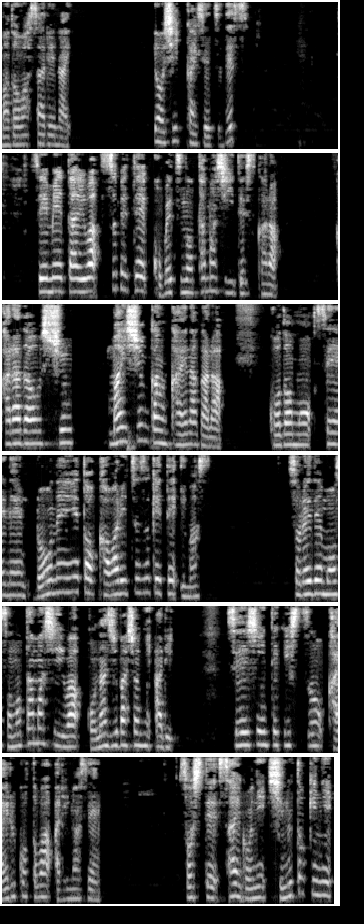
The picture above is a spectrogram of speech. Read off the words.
惑わされない。用紙解説です。生命体はすべて個別の魂ですから、体を瞬毎瞬間変えながら、子供、青年、老年へと変わり続けています。それでもその魂は同じ場所にあり、精神的質を変えることはありません。そして最後に死ぬ時に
